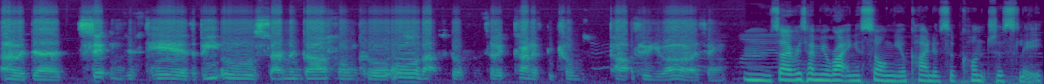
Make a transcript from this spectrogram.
I would uh, sit and just hear the Beatles, Simon Garfunkel, all of that stuff, so it kind of becomes part of who you are. I think. Mm, so every time you're writing a song, you're kind of subconsciously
